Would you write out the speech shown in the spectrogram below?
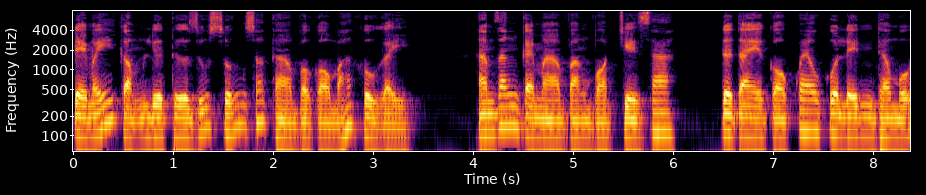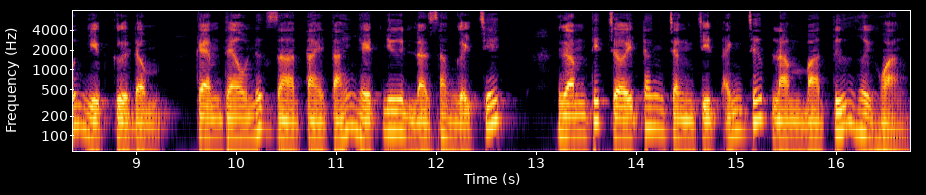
để mấy cọng lưa thư rú xuống xóa cả vào gò má khô gầy. Hàm răng cài mà vàng vọt chìa xa, đôi tay cỏ queo khô lên theo mỗi nhịp cử động, kèm theo nước da tài tái nghệt như là da người chết. Gầm tiết trời đang chẳng chịt ánh chớp làm bà tứ hơi hoảng.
